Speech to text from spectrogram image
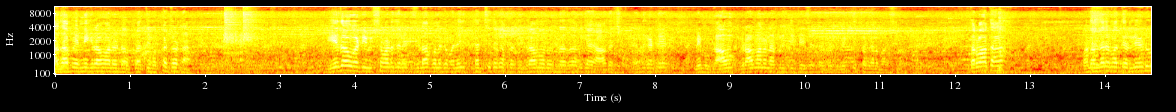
దాదాపు ఎన్ని గ్రామాలు ఉండవు ప్రతి ఒక్క చోట ఏదో ఒకటి విశ్వవర్ధన్ శిలాఫలకం అనేది ఖచ్చితంగా ప్రతి గ్రామంలో ఉండడానికి ఆదర్శం. ఎందుకంటే మేము గ్రామ గ్రామాలను అభివృద్ధి చేసేటటువంటి వ్యక్తిత్వం గల మనుషులు తర్వాత మనందరి మధ్య లేడు.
